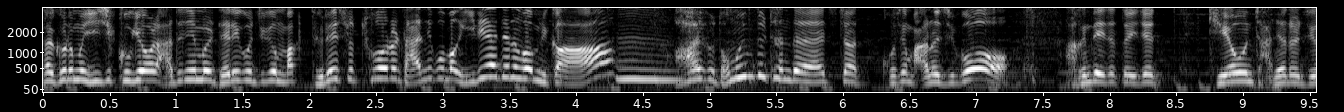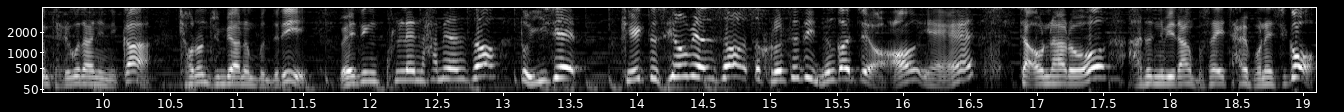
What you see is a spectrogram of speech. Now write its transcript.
아 그러면 29개월 아드님을 데리고 지금 막 드레스 투어를 다니고 막 이래야 되는 겁니까? 음. 아 이거 너무 힘들 텐데 진짜 고생 많으시고 아 근데 이제 또 이제 귀여운 자녀를 지금 데리고 다니니까 결혼 준비하는 분들이 웨딩 플랜 하면서 또 이세 계획도 세우면서 또 그럴 수도 있는 거죠. 예. 자 오늘 하루 아드님이랑 무사히 잘 보내시고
